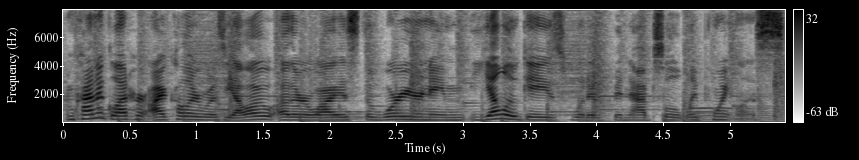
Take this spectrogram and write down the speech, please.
I'm kinda glad her eye color was yellow, otherwise the warrior name Yellow Gaze would have been absolutely pointless.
